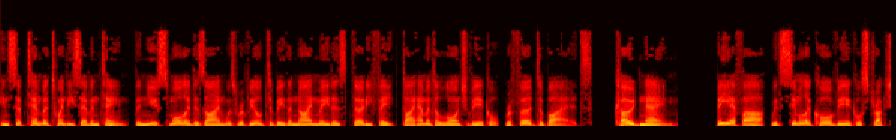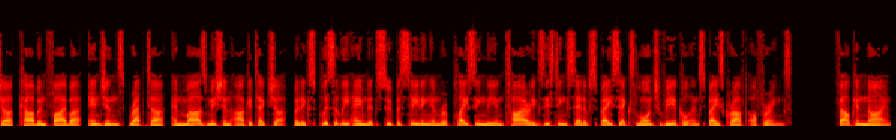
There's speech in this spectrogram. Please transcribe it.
In September 2017, the new smaller design was revealed to be the 9 meters 30 feet diameter launch vehicle, referred to by its code name BFR, with similar core vehicle structure carbon fiber, engines Raptor, and Mars mission architecture, but explicitly aimed at superseding and replacing the entire existing set of SpaceX launch vehicle and spacecraft offerings Falcon 9,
